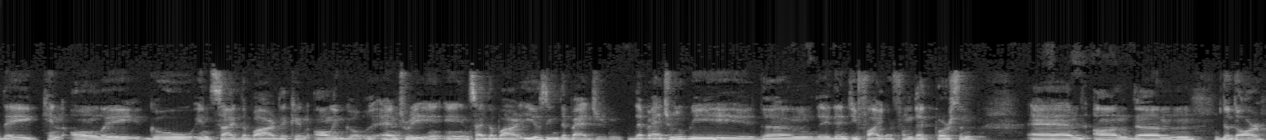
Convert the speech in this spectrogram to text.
they can only go inside the bar. They can only go entry in, inside the bar using the badge. The badge will be the, um, the identifier from that person, and on the um, the door,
